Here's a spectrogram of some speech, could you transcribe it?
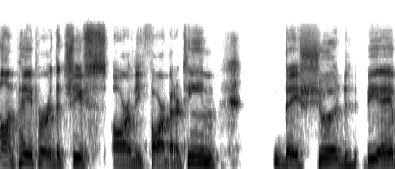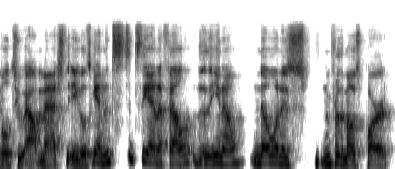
on paper, the Chiefs are the far better team they should be able to outmatch the Eagles. Again, it's it's the NFL. You know, no one is for the most part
